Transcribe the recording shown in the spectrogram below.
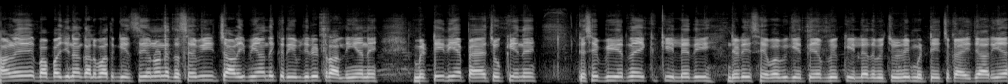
ਹਾਲੇ ਬਾਬਾ ਜੀ ਨਾਲ ਗੱਲਬਾਤ ਕੀਤੀ ਸੀ, ਉਹਨਾਂ ਨੇ ਦੱਸਿਆ ਵੀ 40 50 ਦੇ ਕਰੀਬ ਜਿਹੜੀ ਟਰਾਲੀਆਂ ਨੇ, ਮਿੱਟੀ ਦੀਆਂ ਪੈ ਚੁੱਕੀਆਂ ਨੇ। ਕਿਸੇ ਵੀਰ ਨੇ ਇੱਕ ਕੀਲੇ ਦੀ ਜਿਹੜੀ ਸੇਵਾ ਵੀ ਕੀਤੀ ਹੈ, ਵੀ ਕੀਲੇ ਦੇ ਵਿੱਚ ਜਿਹੜੀ ਮਿੱਟੀ ਚੁਕਾਈ ਜਾ ਰਹੀ ਹੈ।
